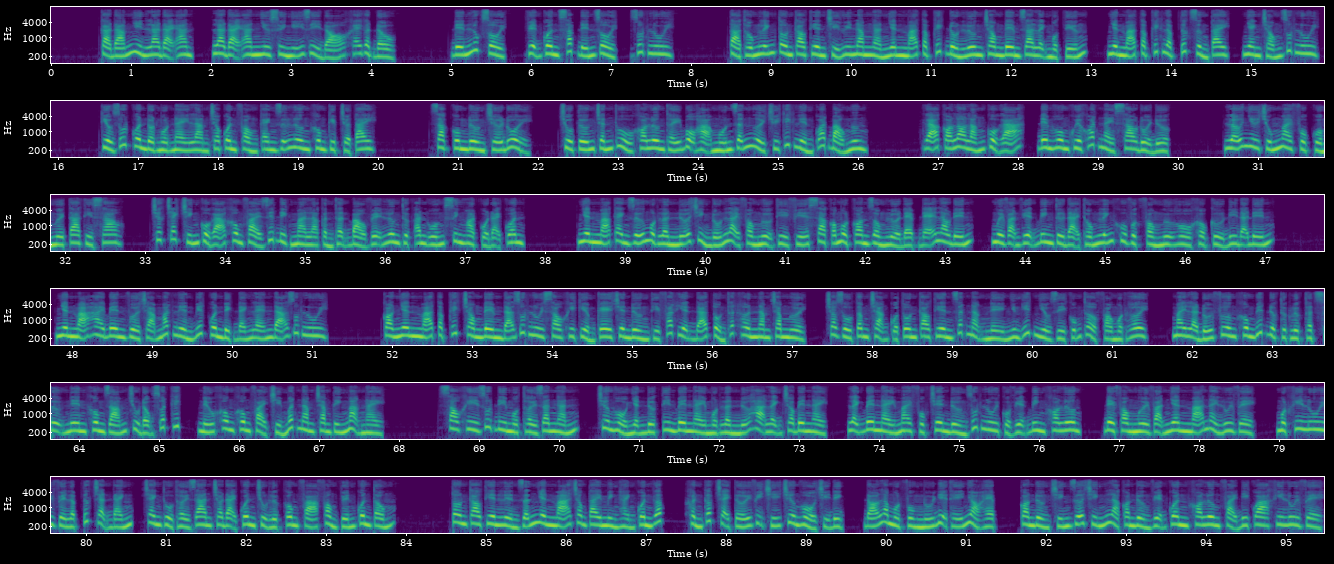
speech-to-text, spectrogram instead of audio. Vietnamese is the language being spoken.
Cả đám nhìn La Đại An, La Đại An như suy nghĩ gì đó khẽ gật đầu. Đến lúc rồi, viện quân sắp đến rồi, rút lui. Tả thống lĩnh Tôn Cao Thiên chỉ huy 5.000 nhân mã tập kích đồn lương trong đêm ra lệnh một tiếng, nhân mã tập kích lập tức dừng tay, nhanh chóng rút lui. Kiểu rút quân đột ngột này làm cho quân phòng canh giữ lương không kịp trở tay. Giặc cùng đường chớ đuổi, chủ tướng chấn thủ kho lương thấy bộ hạ muốn dẫn người truy kích liền quát bảo ngưng. Gã có lo lắng của gã, đêm hôm khuya khoát này sao đuổi được. Lỡ như chúng mai phục của người ta thì sao? Chức trách chính của gã không phải giết địch mà là cẩn thận bảo vệ lương thực ăn uống sinh hoạt của đại quân. Nhân mã canh giữ một lần nữa chỉnh đốn lại phòng ngự thì phía xa có một con rồng lửa đẹp đẽ lao đến, 10 vạn viện binh từ đại thống lĩnh khu vực phòng ngự hồ khẩu cử đi đã đến. Nhân mã hai bên vừa chạm mắt liền biết quân địch đánh lén đã rút lui. Còn nhân mã tập kích trong đêm đã rút lui sau khi kiểm kê trên đường thì phát hiện đã tổn thất hơn 500 người, cho dù tâm trạng của Tôn Cao Thiên rất nặng nề nhưng ít nhiều gì cũng thở phào một hơi, may là đối phương không biết được thực lực thật sự nên không dám chủ động xuất kích, nếu không không phải chỉ mất 500 tính mạng này. Sau khi rút đi một thời gian ngắn, Trương Hổ nhận được tin bên này một lần nữa hạ lệnh cho bên này, lệnh bên này mai phục trên đường rút lui của viện binh kho lương, để phòng 10 vạn nhân mã này lui về, một khi lui về lập tức chặn đánh, tranh thủ thời gian cho đại quân chủ lực công phá phòng tuyến quân Tống. Tôn Cao Thiên liền dẫn nhân mã trong tay mình hành quân gấp, khẩn cấp chạy tới vị trí Trương Hổ chỉ định, đó là một vùng núi địa thế nhỏ hẹp, con đường chính giữa chính là con đường viện quân kho lương phải đi qua khi lui về.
